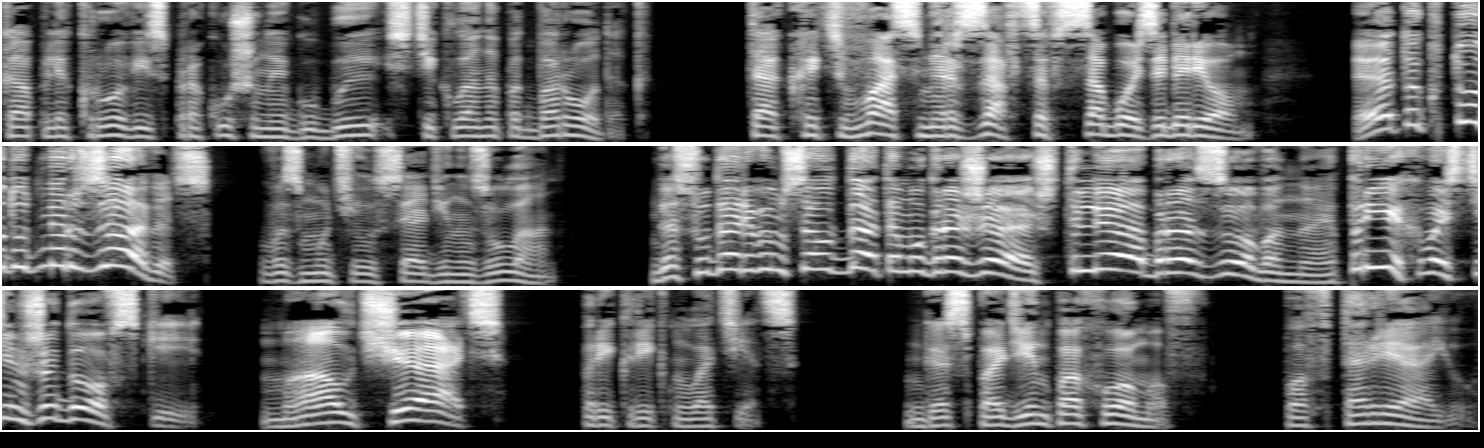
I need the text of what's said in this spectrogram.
Капля крови из прокушенной губы стекла на подбородок. «Так хоть вас, мерзавцев, с собой заберем!» «Это кто тут мерзавец?» — возмутился один из улан. «Государевым солдатам угрожаешь, тля образованная, прихвостень жидовский!» «Молчать!» — прикрикнул отец. «Господин Пахомов, повторяю,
